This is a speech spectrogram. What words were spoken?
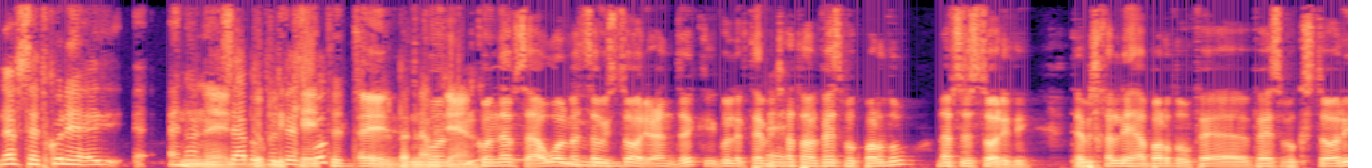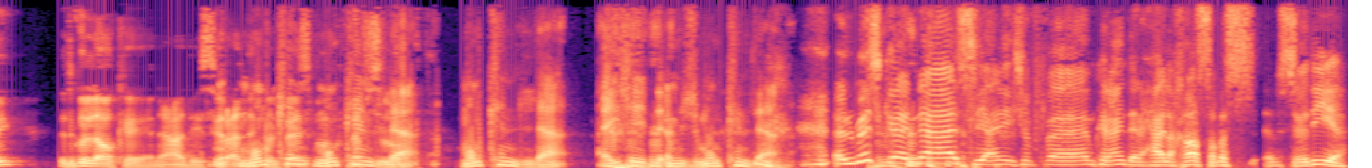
نفسها تكون هناك حسابك في الفيسبوك. في اي البرنامج تكون, يعني. تكون نفسها. أول ما تسوي. story عندك يقول لك تبي إيه. تحطها في الفيسبوك برضو نفس ال story دي. تبي تخليها برضو في فيسبوك story تقول له okay يعني عادي يصير عندك ممكن في الفيسبوك ممكن نفس لا. ممكن لا. أي شيء دمج ممكن؟ لا. المشكلة الناس يعني شوف آه، يمكن عندنا حالة خاصة بس في السعودية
